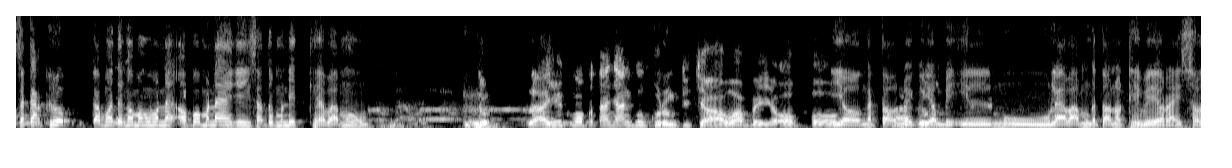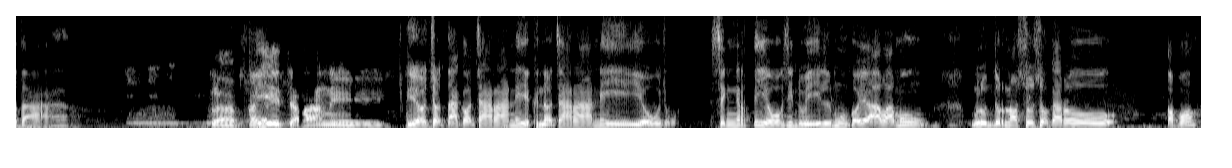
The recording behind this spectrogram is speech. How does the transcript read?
Sekar grup, kamu tengok ngomong meneh apa meneh iki? Satu menit gawakmu. Loh, lah iya ku mau pertanyaanku kurang dijawab ya opo. Yo ngetokno iku ya mbek ilmu. Lek awakmu ngetokno dhewe ya ora iso ta. Lah piye carane? Yo cok takok carane ya genok carane. Yo sing ngerti ya wong sing duwe ilmu. Kaya awakmu nglunturno susuk karo apa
